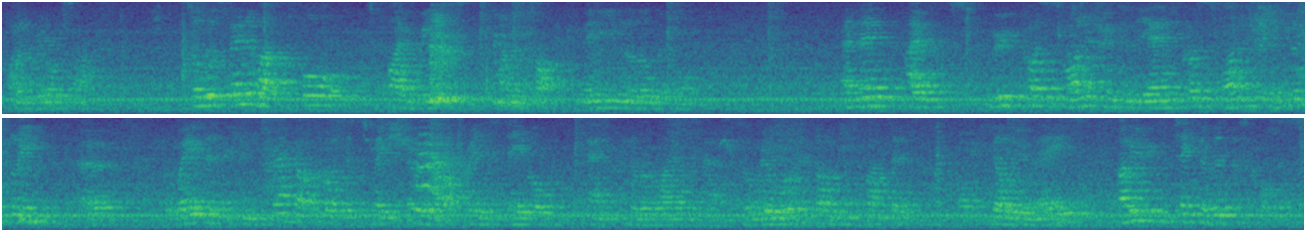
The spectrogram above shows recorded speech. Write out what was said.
on real time. So we'll spend about four to five weeks on this topic, maybe even a little bit more. And then I've moved process monitoring to the end. Process monitoring is simply uh, a way that we can track our process to make sure it's operating stable and in a reliable manner. So we'll look at some of these concepts of EWMAs, how many of you have taken the business course?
